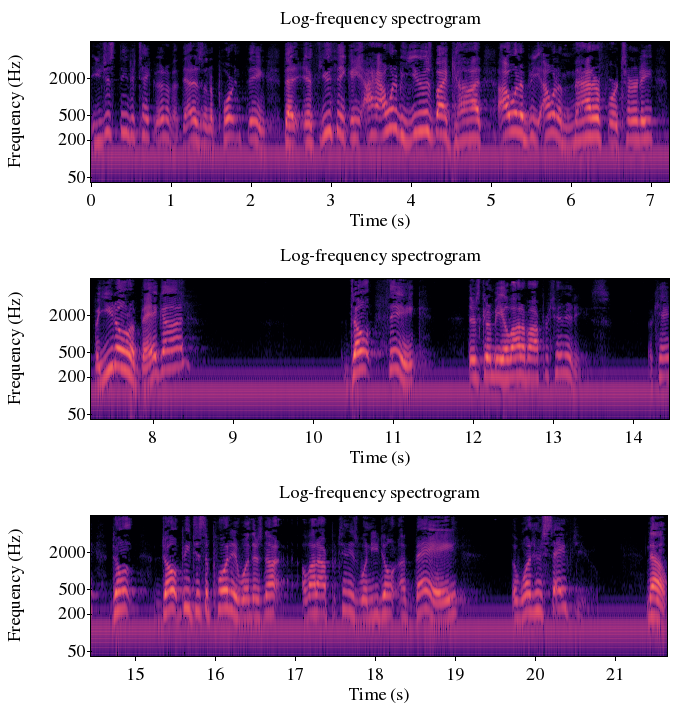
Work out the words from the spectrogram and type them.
you just need to take note of it. That is an important thing. That if you think, I, I want to be used by God, I want to be, I want to matter for eternity, but you don't obey God, don't think there's going to be a lot of opportunities. Okay? Don't don't be disappointed when there's not a lot of opportunities when you don't obey the one who saved you. Now,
